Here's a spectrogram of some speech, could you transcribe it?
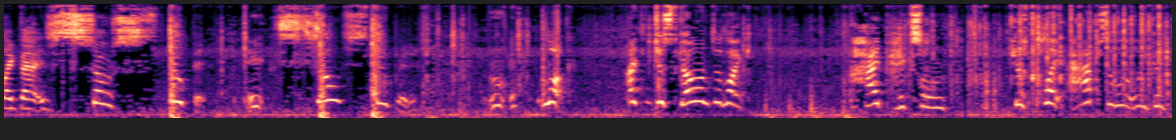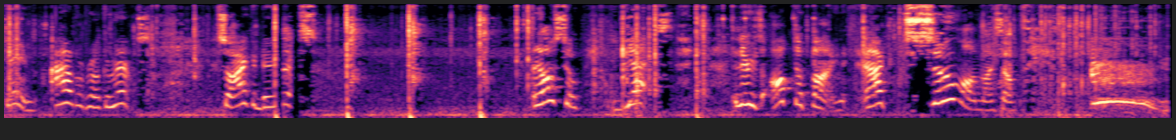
Like that is so stupid. It's so stupid. Mm, Look, I can just go into like Hypixel and just play absolutely good games. I have a broken mouse, so I can do this. And also, yes, there's Optifine, and I can zoom on myself.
